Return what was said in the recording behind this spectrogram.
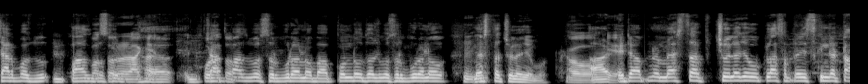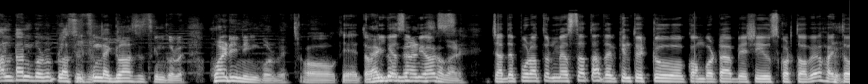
চার পাঁচ পাঁচ বছর। হ্যাঁ, চার পাঁচ বছর পুরানো বা পনেরো দশ বছর পুরানো। ম্যাচটা চলে যাব। আর এটা আপনার ম্যাচটা চলে যাব প্লাস আপনার স্কিনটা টান টান করবে প্লাস স্কিনটা গ্লাস স্কিন করবে হোয়াইটেনিং করবে। ওকে তো ঠিক আছে। যাদের পুরাতন মেস্তা তাদের কিন্তু একটু কম্বোটা বেশি ইউজ করতে হবে। হয়তো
